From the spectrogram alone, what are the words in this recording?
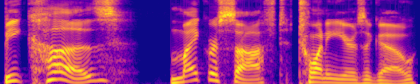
because Microsoft 20 years ago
